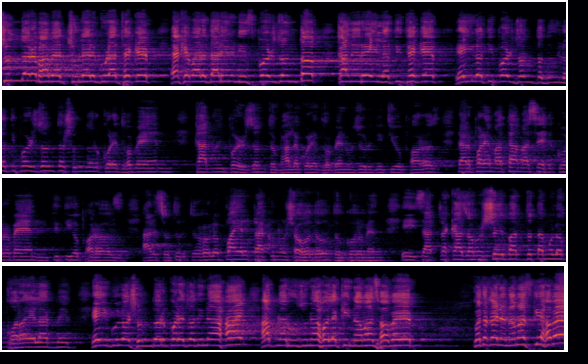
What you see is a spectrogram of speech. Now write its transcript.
সুন্দরভাবে চুলের গুড়া থেকে একেবারে দাড়ির নিচ পর্যন্ত, কানের এই লতি থেকে এই লতি পর্যন্ত, দুই লতি পর্যন্ত সুন্দর করে ধোবেন কানুই পর্যন্ত ভালো করে ধোবেন উজুর দ্বিতীয় ফরজ, তারপরে মাথা মাসে করবেন, তৃতীয় ফরজ, আর চতুর্থ হলো পায়ের টাকুনো সহ দৌত করবেন। এই চারটা কাজ অবশ্যই বাধ্যতামূলক করাই লাগবে। এইগুলো সুন্দর করে যদি না হয়, আপনার উজু না হলে কি নামাজ হবে? কয় নামাজ কি হবে?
